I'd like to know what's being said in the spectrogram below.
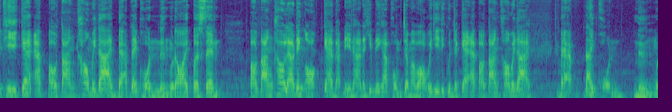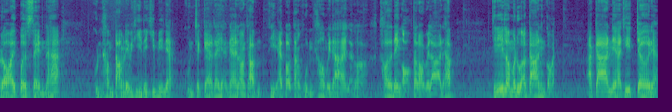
ิธีแก้แอปเป๋าตังเข้าไม่ได้แบบได้ผล 100%เป๋าตังเข้าแล้วเด้งออกแก้แบบนี้นะฮะในคลิปนี้ครับผมจะมาบอกวิธีที่คุณจะแก้แอปเป๋าตังเข้าไม่ได้ แบบได้ผล 100%นะฮะคุณทำตามในวิธีในคลิปนี้เนี่ยคุณจะแก้ได้อย่างแน่นอนครับ ที่แอปเป๋าตังคุณเข้าไม่ได้ แล้วก็เข้าแล้วเด้งออกตลอดเวลานะครับ ทีนี้เรามาดูอาการกันก่อนอาการเนี่ยที่เจอเนี่ย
